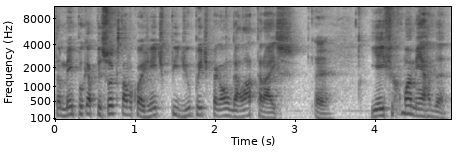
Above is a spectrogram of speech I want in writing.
Também porque a pessoa que estava com a gente pediu pra gente pegar um lugar lá atrás. É. E aí fica uma merda.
